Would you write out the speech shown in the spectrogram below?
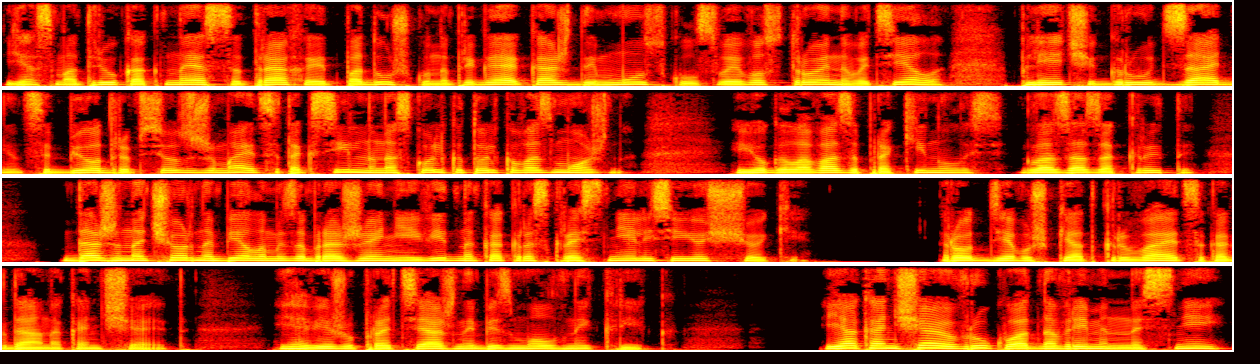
Я смотрю, как Несса трахает подушку, напрягая каждый мускул своего стройного тела. Плечи, грудь, задница, бедра — все сжимается так сильно, насколько только возможно. Ее голова запрокинулась, глаза закрыты. Даже на черно-белом изображении видно, как раскраснелись ее щеки. Рот девушки открывается, когда она кончает. Я вижу протяжный безмолвный крик. Я кончаю в руку одновременно с ней.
